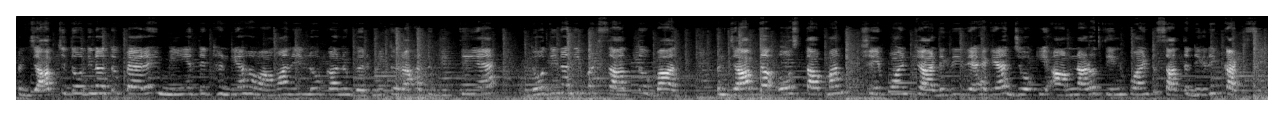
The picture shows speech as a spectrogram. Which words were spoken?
ਪੰਜਾਬ 'ਚ ਦੋ ਦਿਨਾਂ ਤੋਂ ਪੈ ਰਹੇ ਮੀਂਹ ਅਤੇ ਠੰਡੀਆਂ ਹਵਾਵਾਂ ਨੇ ਲੋਕਾਂ ਨੂੰ ਗਰਮੀ ਤੋਂ ਰਾਹਤ ਦਿੱਤੀ ਹੈ। ਦੋ ਦਿਨਾਂ ਦੀ ਬਰਸਾਤ ਤੋਂ ਬਾਅਦ ਪੰਜਾਬ ਦਾ ਔਸਤ ਤਾਪਮਾਨ 6.4 ਡਿਗਰੀ ਰਹਿ ਗਿਆ, ਜੋ ਕਿ ਆਮ ਨਾਲੋਂ 3.7 ਡਿਗਰੀ ਘੱਟ ਸੀ।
